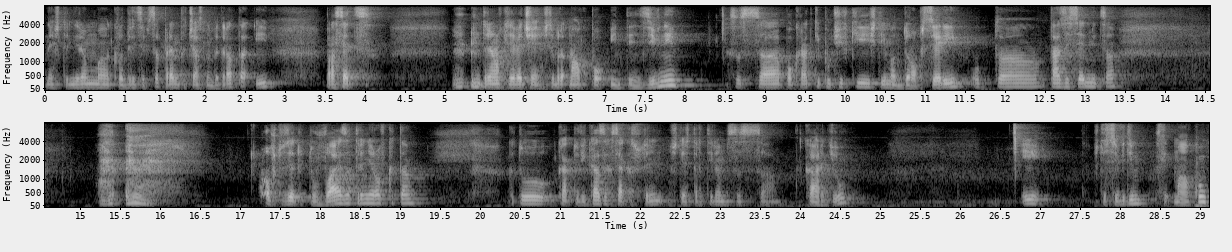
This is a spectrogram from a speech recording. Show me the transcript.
Днес ще тренирам квадрицепса, предната част на бедрата и прасец. Тренировките вече ще бъдат малко по-интензивни, с по-кратки почивки. Ще има дроп серии от тази седмица. Общо взето това е за тренировката. Като, както ви казах, всяка сутрин ще стартирам с а, кардио. И ще се видим след малко,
